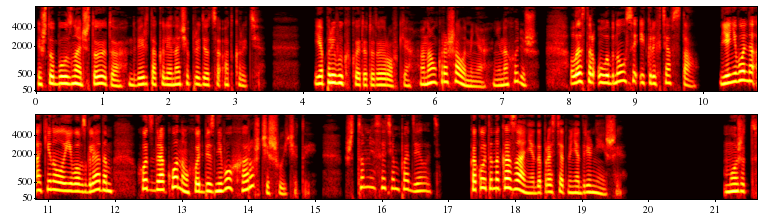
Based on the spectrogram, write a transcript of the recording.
И чтобы узнать, что это, дверь так или иначе придется открыть. Я привык к этой татуировке. Она украшала меня, не находишь? Лестер улыбнулся и кряхтя встал. Я невольно окинула его взглядом. Хоть с драконом, хоть без него, хорош чешуйчатый. Что мне с этим поделать? Какое-то наказание, да простят меня древнейшие. Может,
